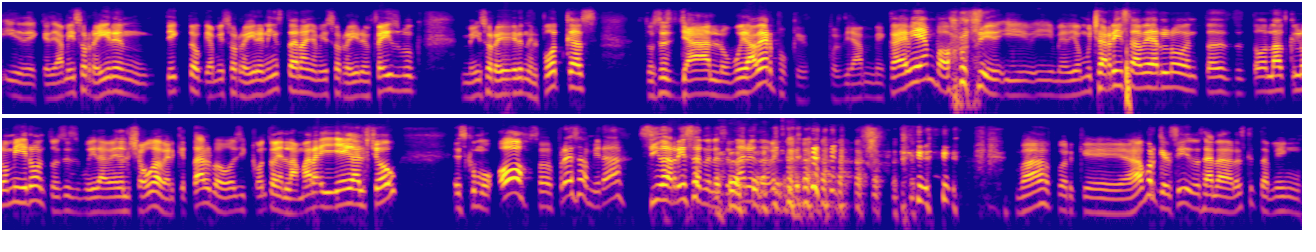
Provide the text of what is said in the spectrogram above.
y de que ya me hizo reír en TikTok, ya me hizo reír en Instagram, ya me hizo reír en Facebook, me hizo reír en el podcast. Entonces ya lo voy a ver porque pues ya me cae bien, vos, y, y, me dio mucha risa verlo en, todos lados que lo miro, entonces voy a ir a ver el show a ver qué tal, vos, y cuando la Mara llega el show, es como, oh, sorpresa, mira, sí da risa en el escenario también. Va, porque, ah, porque sí, o sea, la verdad es que también,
